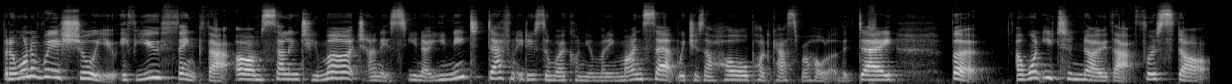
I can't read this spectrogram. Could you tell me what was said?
But I want to reassure you if you think that, oh, I'm selling too much, and it's, you know, you need to definitely do some work on your money mindset, which is a whole podcast for a whole other day. But I want you to know that for a start,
